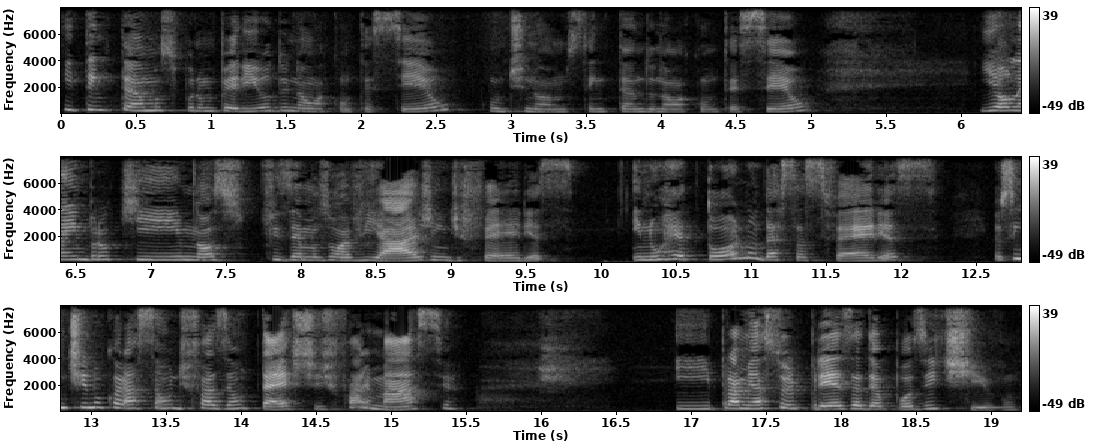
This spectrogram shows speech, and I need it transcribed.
e tentamos por um período e não aconteceu. Continuamos tentando, não aconteceu. E eu lembro que nós fizemos uma viagem de férias e no retorno dessas férias eu senti no coração de fazer um teste de farmácia e para minha surpresa deu positivo.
